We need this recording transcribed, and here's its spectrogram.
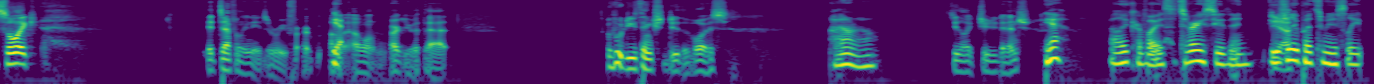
So like, it definitely needs a refurb. I- Yeah. I, won't argue with that. Who do you think should do the voice? I don't know. Do you like Judi Dench? Yeah, I like her voice. It's very soothing. Yeah. Usually puts me to sleep.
